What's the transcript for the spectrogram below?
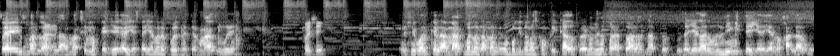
güey, nomás la, la, máximo que llega y hasta ya no le puedes meter más, güey. Pues sí. Es igual que la Mac, bueno, la Mac es un poquito más complicado, pero es lo mismo para todas las laptops. O sea, llega a un límite y ya, ya no jala, güey.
